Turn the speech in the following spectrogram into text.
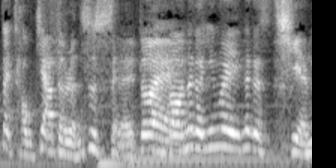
在吵架的人是谁？对，哦，那个因为那个钱，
